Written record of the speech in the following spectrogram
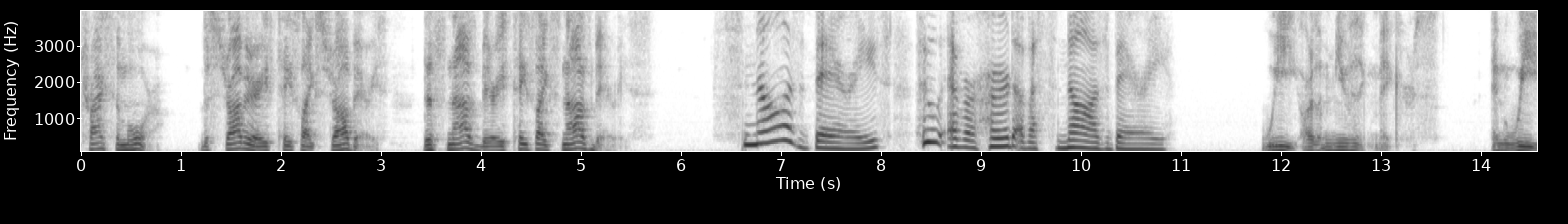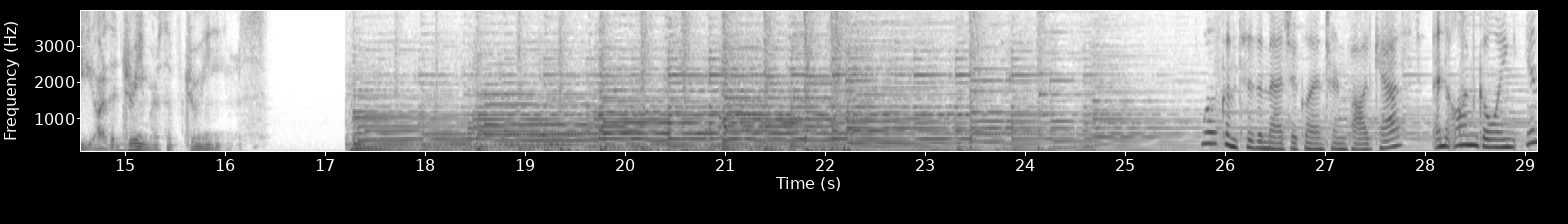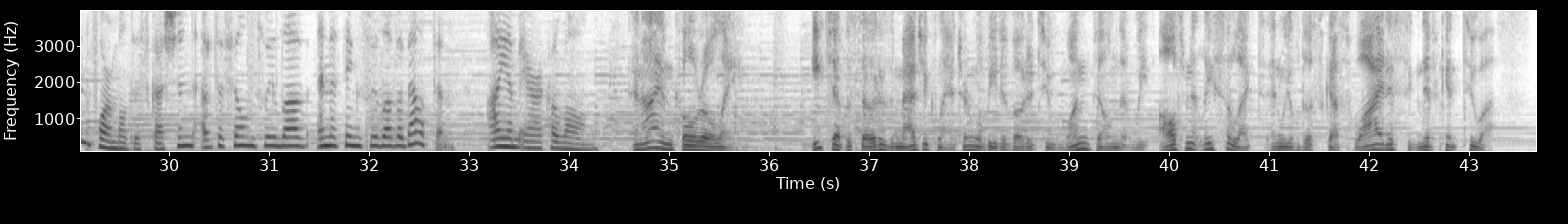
Try some more. The strawberries taste like strawberries. The snozberries taste like snozberries. Snozberries? Who ever heard of a snozberry? We are the music makers, and we are the dreamers of dreams. Welcome to the Magic Lantern Podcast, an ongoing, informal discussion of the films we love and the things we love about them. I am Erica Long. And I am Cole Lane. Each episode of the Magic Lantern will be devoted to one film that we alternately select, and we will discuss why it is significant to us.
